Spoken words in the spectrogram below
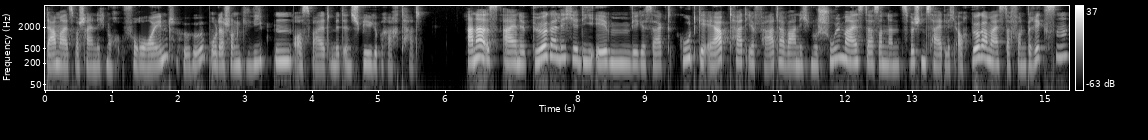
damals wahrscheinlich noch Freund oder schon geliebten Oswald mit ins Spiel gebracht hat. Anna ist eine bürgerliche, die eben, wie gesagt, gut geerbt hat. Ihr Vater war nicht nur Schulmeister, sondern zwischenzeitlich auch Bürgermeister von Brixen.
